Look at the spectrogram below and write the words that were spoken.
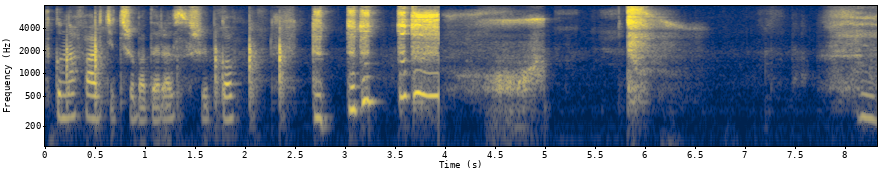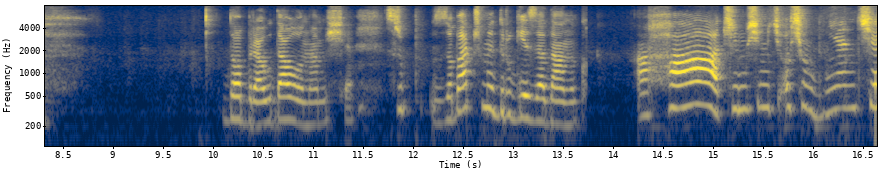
Tylko na farcie trzeba teraz szybko. Dobra, udało nam się. Zobaczmy drugie zadanko. Aha, czyli musimy mieć osiągnięcie,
